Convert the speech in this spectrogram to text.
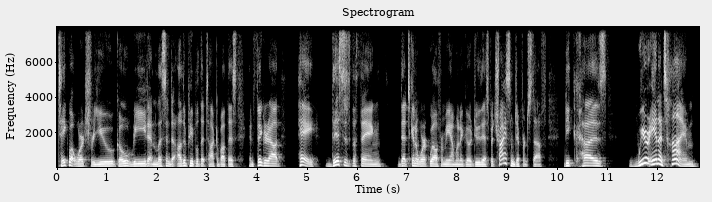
take what works for you, go read and listen to other people that talk about this and figure out hey, this is the thing that's going to work well for me. I'm going to go do this, but try some different stuff because we're in a time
